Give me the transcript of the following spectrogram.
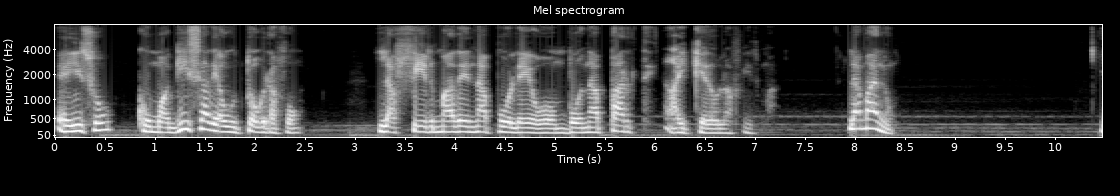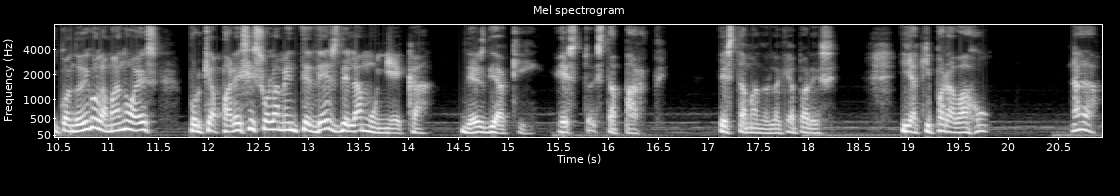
e hizo como a guisa de autógrafo la firma de Napoleón Bonaparte. Ahí quedó la firma. La mano. Y cuando digo la mano es porque aparece solamente desde la muñeca, desde aquí, esto, esta parte. Esta mano es la que aparece. Y aquí para abajo, nada.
